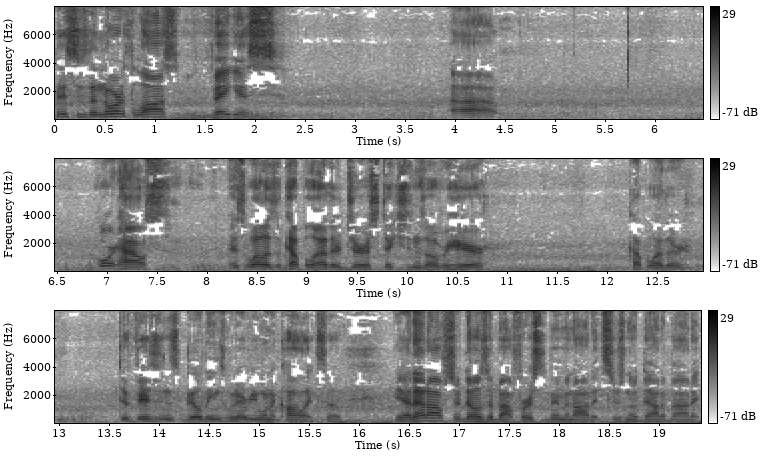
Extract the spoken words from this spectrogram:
this is the North Las Vegas uh, courthouse, as well as a couple other jurisdictions over here, a couple other divisions, buildings, whatever you want to call it. So, yeah, that officer knows about First Amendment audits. There's no doubt about it.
